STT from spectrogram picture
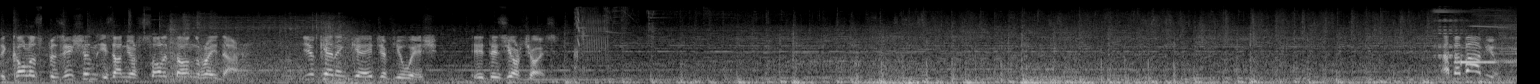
The caller's position is on your Soliton radar. You can engage if you wish. It is your choice. Up above you!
